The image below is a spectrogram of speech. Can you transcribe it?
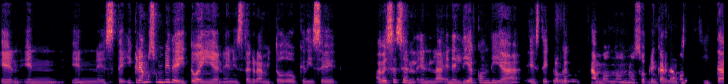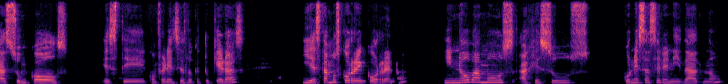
en, en, en este, y creamos un videito ahí en, en Instagram y todo que dice, a veces en, en, la, en el día con día, este, creo que estamos, ¿no? Nos sobrecargamos de citas, Zoom calls, este, conferencias, lo que tú quieras, y estamos corre, corre, ¿no? Y no vamos a Jesús con esa serenidad, ¿no?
